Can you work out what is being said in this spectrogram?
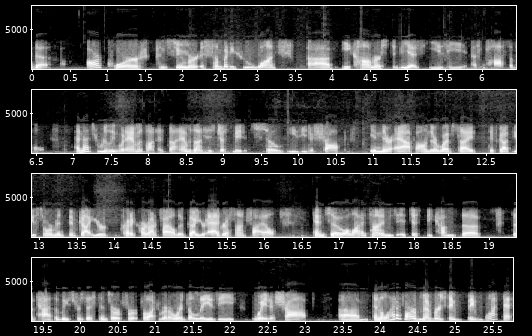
the our core consumer is somebody who wants uh, e-commerce to be as easy as possible. And that's really what Amazon has done. Amazon has just made it so easy to shop in their app, on their website. They've got the assortment, they've got your credit card on file, they've got your address on file. And so a lot of times it just becomes the the path of least resistance, or for, for lack of a better word, the lazy way to shop. Um, and a lot of our members, they, they want that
